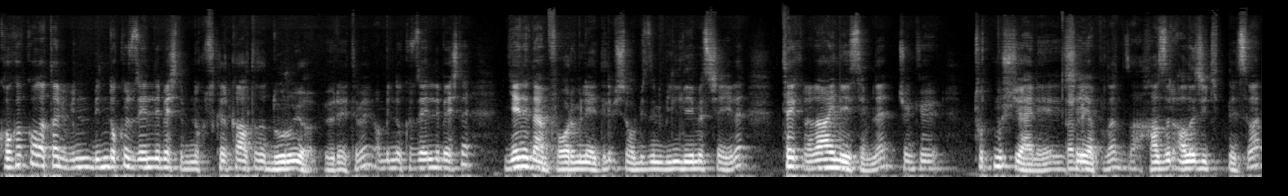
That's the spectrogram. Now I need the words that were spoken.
Coca-Cola tabii bin- 1955'te 1946'da duruyor üretimi. Ama 1955'te yeniden formüle edilip işte o bizim bildiğimiz şeyle tekrar aynı isimle. Çünkü tutmuş yani Tabii. şey yapılan hazır alıcı kitlesi var.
